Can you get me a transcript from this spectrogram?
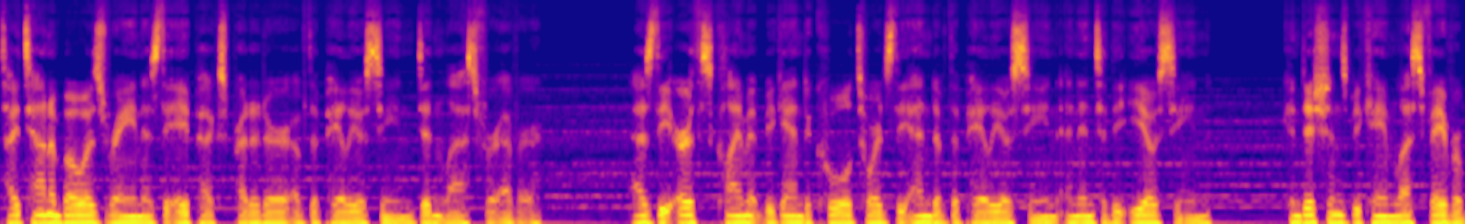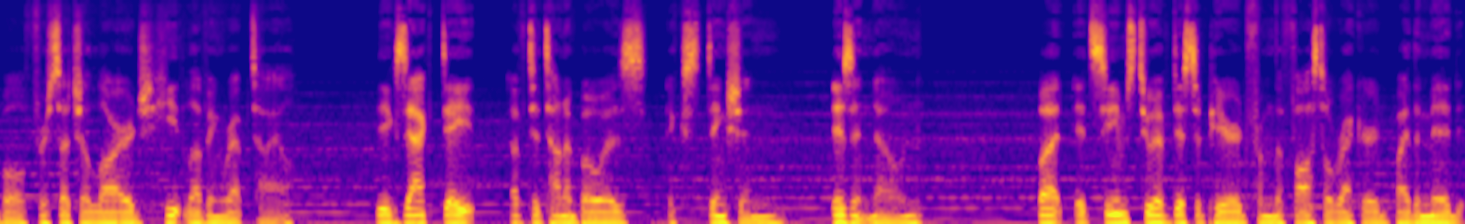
Titanoboa's reign as the apex predator of the Paleocene didn't last forever. As the Earth's climate began to cool towards the end of the Paleocene and into the Eocene, conditions became less favorable for such a large, heat loving reptile. The exact date of Titanoboa's extinction isn't known, but it seems to have disappeared from the fossil record by the mid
